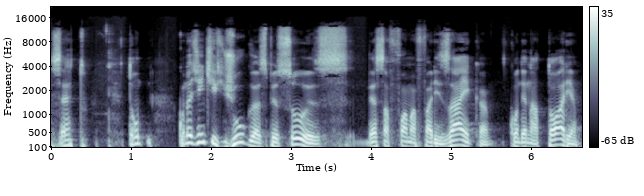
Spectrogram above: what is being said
Certo? Então, quando a gente julga as pessoas dessa forma farisaica, condenatória,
